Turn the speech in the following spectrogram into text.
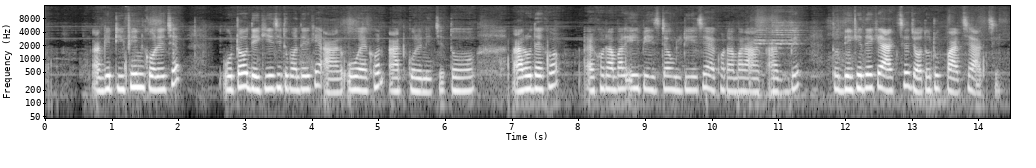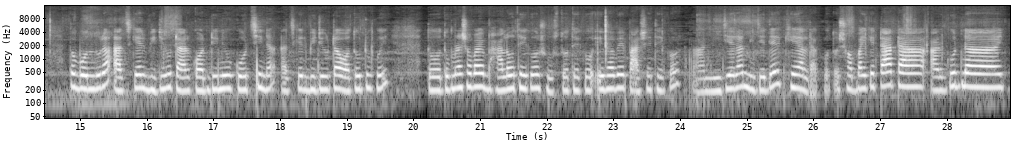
আগে টিফিন করেছে, ওটাও দেখিয়েছি তোমাদেরকে, আর ও এখন আর্ট করে নিচ্ছে। তো আরও দেখো, এখন আবার এই পেজটা উল্টিয়েছে, এখন আবার আঁক- আঁকবে। তো দেখে দেখে আঁকছে, যতটুক পারছে আঁকছে। তো বন্ধুরা, আজকের ভিডিওটা আর কন্টিনিউ করছি না। আজকের ভিডিওটা অতটুকুই। তো তোমরা সবাই ভালো থেকো, সুস্থ থেকো, এভাবে পাশে থেকো। আর নিজেরা নিজেদের খেয়াল রাখো। তো সবাইকে টাটা আর গুড নাইট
